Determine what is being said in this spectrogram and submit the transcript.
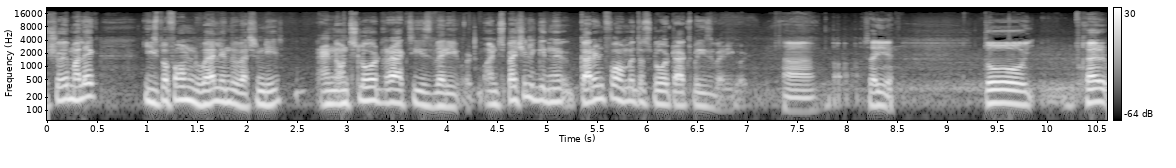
Shoaib Malik he is perform well in the West Indies and on slow tracks is very good and specially in current form में तो स्लो ट्रैक्स भी इज़ वेरी गुड हाँ सही है। तो खैर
